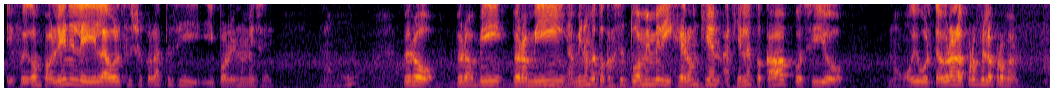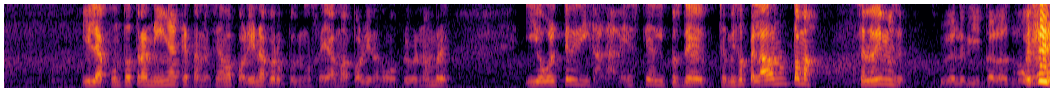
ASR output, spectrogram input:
Y fui con Paulina y le di la bolsa de chocolates y, y Paulina me dice, pero, pero a mí, pero a mí, a mí no me tocaste tú, a mí me dijeron quién, a quién le tocaba, pues sí yo, no, y volteé a ver a la profe y la profe. Y le apuntó a otra niña que también se llama Paulina, pero pues no se llama Paulina como primer nombre. Y yo volteo y dije, a la bestia, y pues de, se me hizo pelado, ¿no? Toma, se lo di y me dice, soy alérgica a las nueces.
